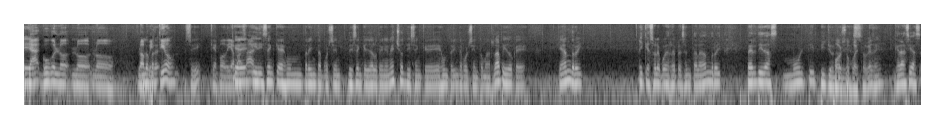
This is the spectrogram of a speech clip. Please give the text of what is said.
que ya Google lo, lo, lo, lo advirtió Sí. que podía Que- pasar. y dicen que es un 30%, dicen que ya lo tienen hecho, dicen que es un 30% más rápido que, que Android y que eso le puede representar a Android pérdidas multibillonarias. Por supuesto que sí. Gracias.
